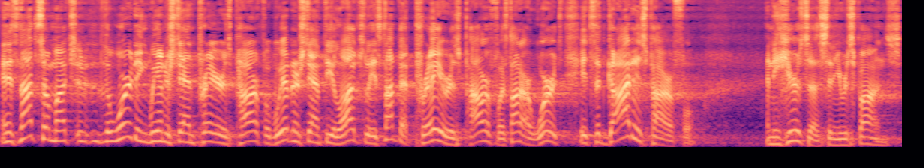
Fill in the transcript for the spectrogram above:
And it's not so much the wording, we understand prayer is powerful. We understand theologically, it's not that prayer is powerful, it's not our words, it's that God is powerful. And He hears us and He responds.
